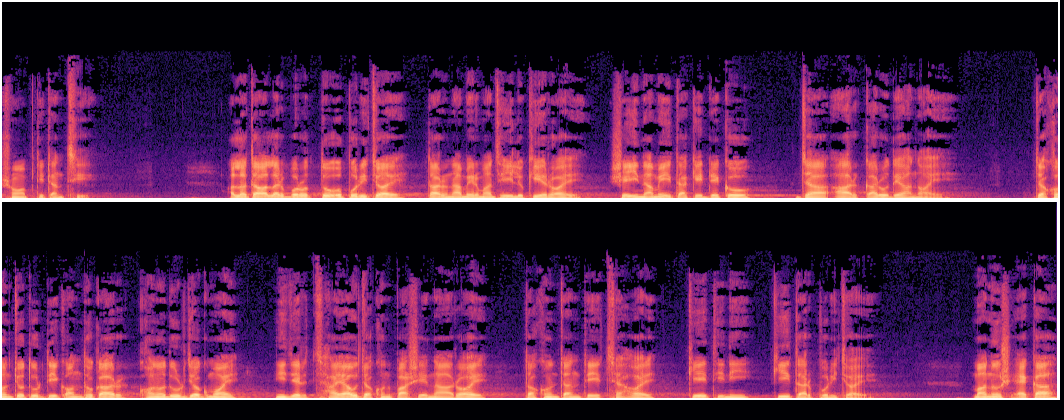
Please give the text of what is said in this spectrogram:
সমাপ্তি টানছি আল্লাহ তাল্লার বরত্ব ও পরিচয় তার নামের মাঝেই লুকিয়ে রয়। সেই নামেই তাকে ডেকো, যা আর কারও দেয়া নয়। যখন চতুর্দিক অন্ধকার, ঘন দুর্যোগময়, নিজের ছায়াও যখন পাশে না রয়, তখন জানতে ইচ্ছা হয়, কে তিনি, কি তার পরিচয়। মানুষ একা,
